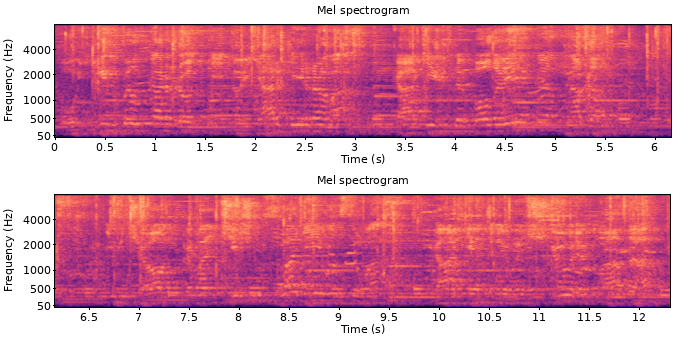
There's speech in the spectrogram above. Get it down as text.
У них был короткий, но яркий роман, каких-то полвека назад. Девчонка мальчишку сводила с ума, кокетливо щуря глаза.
